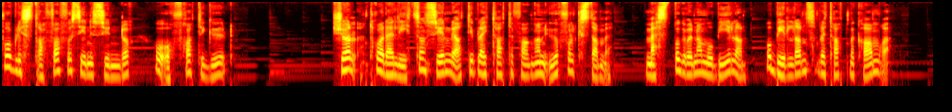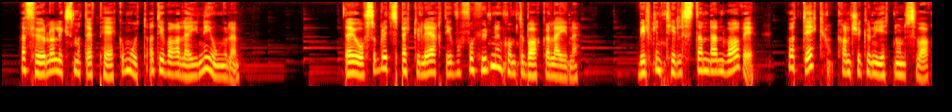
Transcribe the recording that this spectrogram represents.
for å bli straffa for sine synder og ofra til Gud. Sjøl tror jeg det er lite sannsynlig at de ble tatt til fange av en urfolksstamme, mest på grunn av mobilene og bildene som ble tatt med kamera. Jeg føler liksom at det peker mot at de var alene i jungelen. Det er jo også blitt spekulert i hvorfor hunden kom tilbake alene, hvilken tilstand den var i, og at det kanskje kunne gitt noen svar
